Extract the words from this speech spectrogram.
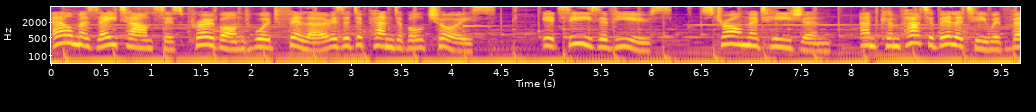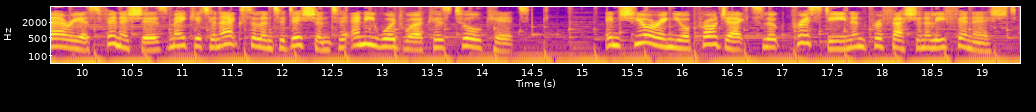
Elmer's 8 ounces ProBond wood filler is a dependable choice. Its ease of use, strong adhesion, and compatibility with various finishes make it an excellent addition to any woodworker's toolkit, ensuring your projects look pristine and professionally finished.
